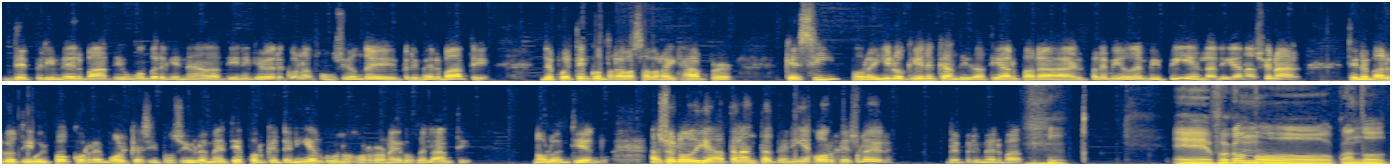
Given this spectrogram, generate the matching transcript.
de primer bate, un hombre que nada tiene que ver con la función de primer bate. Después te encontrabas a Bryce Harper, que sí, por allí lo quieren candidatear para el premio de MVP en la Liga Nacional. Sin embargo, tiene muy pocos remolques y posiblemente es porque tenía algunos horroneros delante. No lo entiendo. Hace unos días Atlanta tenía Jorge Soler de primer bate. Eh, fue como cuando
